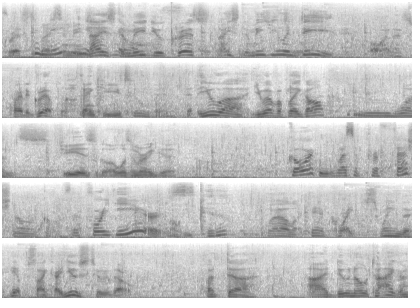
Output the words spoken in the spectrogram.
Chris, nice to meet you. Nice to meet you, Chris. Nice to meet you indeed. Oh, that's quite a grip. Thank you. You too, man. You, uh, you ever play golf? Mm, Once, a few years ago, I wasn't very good. Gordon was a professional golfer for years. Oh, you kidding? Well, I can't quite swing the hips like I used to, though. But, uh, I do know Tiger.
